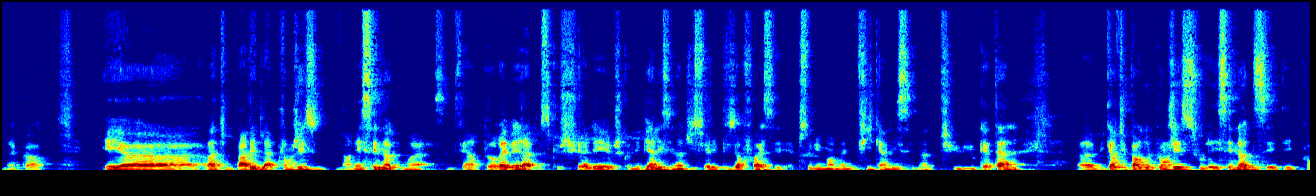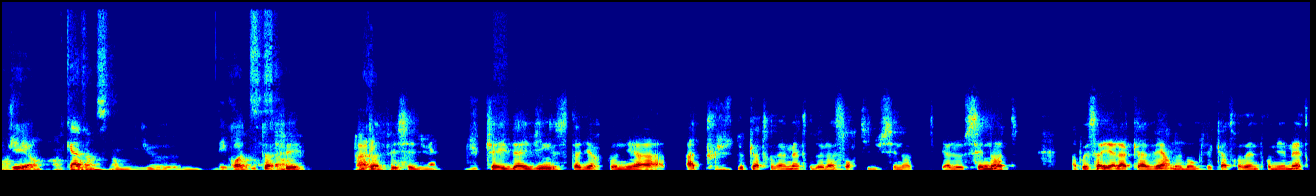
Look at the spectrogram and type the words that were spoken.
D'accord. Et euh, là, tu me parlais de la plongée dans les cénotes. Moi, ça me fait un peu rêver là, parce que je suis allé, je connais bien les cénotes, j'y suis allé plusieurs fois, c'est absolument magnifique, hein, les cénotes du Yucatan. Euh, mais quand tu parles de plongée sous les cénotes, c'est des plongées en, cave, hein, c'est dans le milieu euh, des grottes. Tout à fait. Hein? Tout à fait, c'est du, du cave diving, c'est-à-dire qu'on est à, à plus de 80 mètres de la sortie du cénote il y a le cénote. Après ça, il y a la caverne, donc les 80 premiers mètres.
